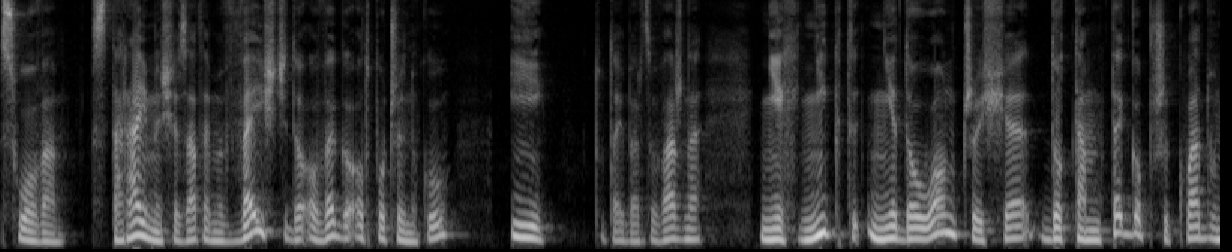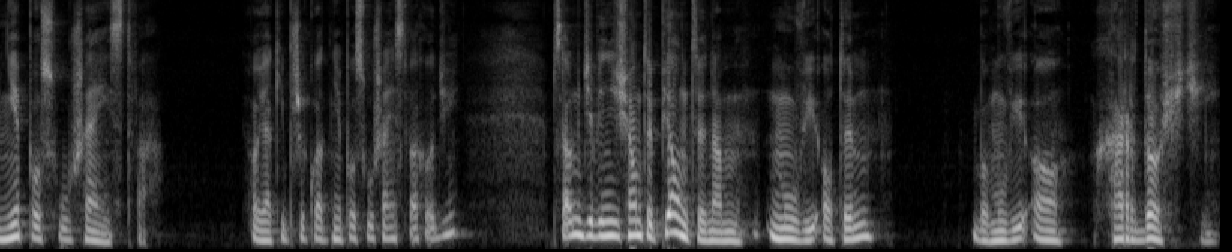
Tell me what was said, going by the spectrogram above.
słowa: Starajmy się zatem wejść do owego odpoczynku i, tutaj bardzo ważne, niech nikt nie dołączy się do tamtego przykładu nieposłuszeństwa. O jaki przykład nieposłuszeństwa chodzi? Psalm 95 nam mówi o tym, bo mówi o hardości,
